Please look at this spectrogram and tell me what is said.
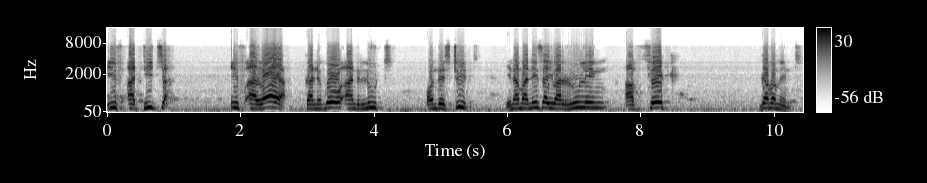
if a teacher, if a lawyer can go and loot on the street, inamaanisha you are ruling a fake government.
